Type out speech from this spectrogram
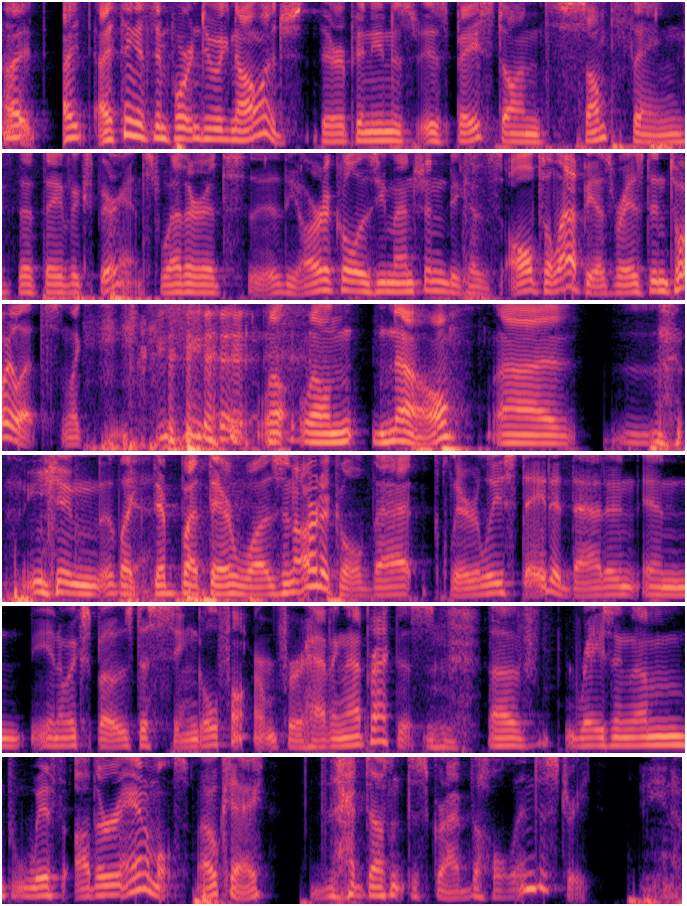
I, I, I think it's important to acknowledge their opinion is, is based on something that they've experienced, whether it's the the article, as you mentioned, because all tilapia is raised in toilets. Like, well, well, no. Uh, can, like, Yeah. there, but there was an article that clearly stated that and, and, you know, exposed a single farm for having that practice mm-hmm. of raising them with other animals. Okay. That doesn't describe the whole industry you know,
